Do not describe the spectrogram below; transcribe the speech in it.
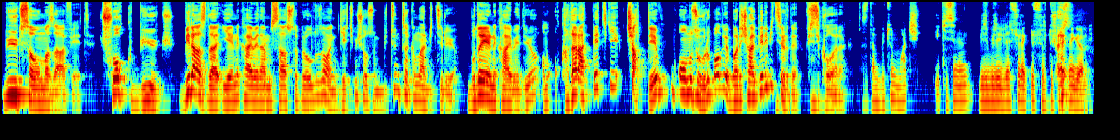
büyük savunma zafiyeti. Çok büyük. Biraz da yerini kaybeden bir sağ stoper olduğu zaman geçmiş olsun. Bütün takımlar bitiriyor. Bu da yerini kaybediyor ama o kadar atlet ki çat diye omuzu vurup alıyor. Barış Alper'i bitirdi fizik olarak. Zaten bütün maç ikisinin birbiriyle sürekli sürtüşmesini gördük.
